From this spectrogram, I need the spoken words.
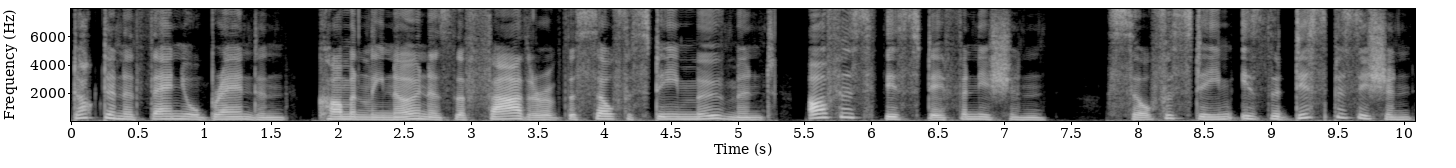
Dr. Nathaniel Branden, commonly known as the father of the self esteem movement, offers this definition. Self esteem is the disposition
